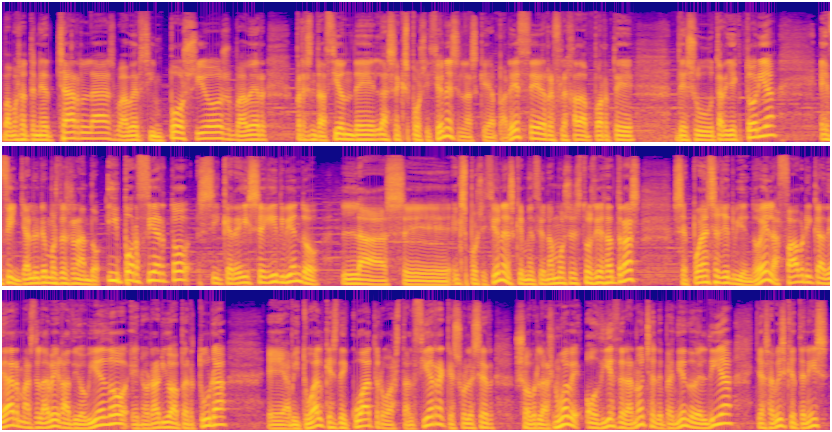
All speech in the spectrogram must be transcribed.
vamos a tener charlas, va a haber simposios, va a haber presentación de las exposiciones en las que aparece, reflejada parte de su trayectoria. En fin, ya lo iremos desgranando. Y por cierto, si queréis seguir viendo las eh, exposiciones que mencionamos estos días atrás, se pueden seguir viendo en la fábrica de armas de la Vega de Oviedo, en horario apertura eh, habitual, que es de 4 hasta el cierre, que suele ser sobre las 9 o 10 de la noche, dependiendo del día. Ya sabéis que tenéis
